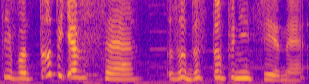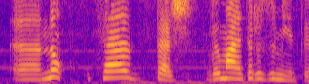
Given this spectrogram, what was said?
Типу, тут є все за доступні ціни. Е, ну, це теж ви маєте розуміти,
